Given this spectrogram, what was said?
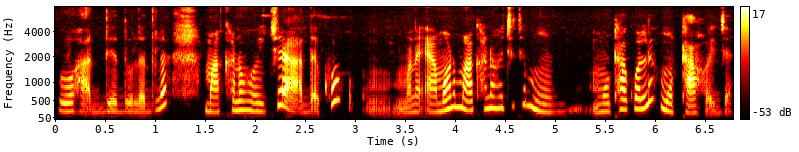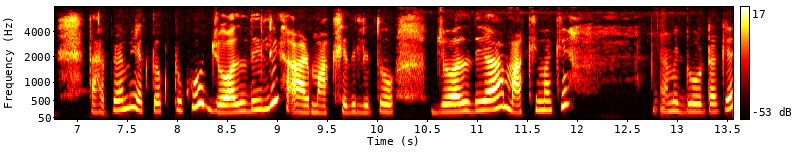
পুরো হাত দিয়ে দোলে দোলে মাখানো হয়েছে। আর দেখো মানে এমন মাখানো হয়েছে যে মুঠা করলে মুঠা হয়ে যায়। তারপরে আমি একটু একটুকু জল দিলি আর মাখিয়ে দিলি। তো জল দেওয়া মাখি মাখি আমি ডোটাকে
